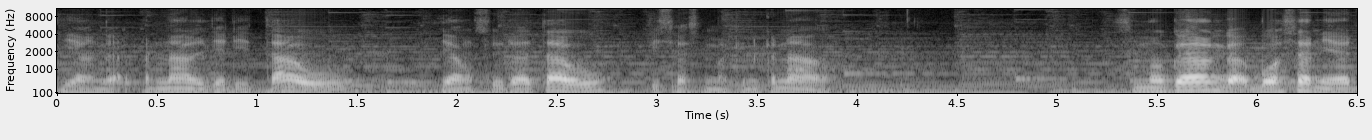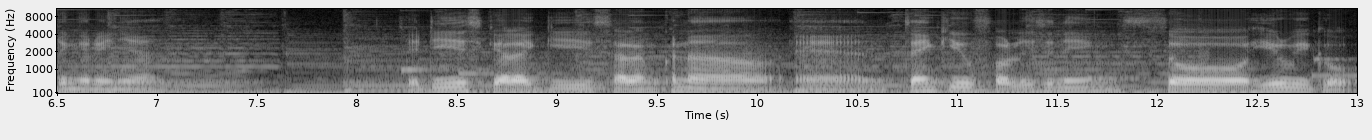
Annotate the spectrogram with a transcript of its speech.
yang nggak kenal jadi tahu, yang sudah tahu bisa semakin kenal. Semoga nggak bosan ya dengerinnya. Jadi sekali lagi salam kenal and thank you for listening. So here we go.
